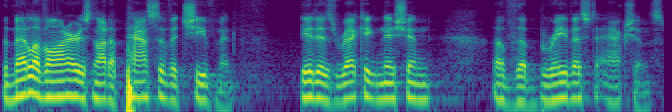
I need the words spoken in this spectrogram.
The Medal of Honor is not a passive achievement. It is recognition of the bravest actions.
